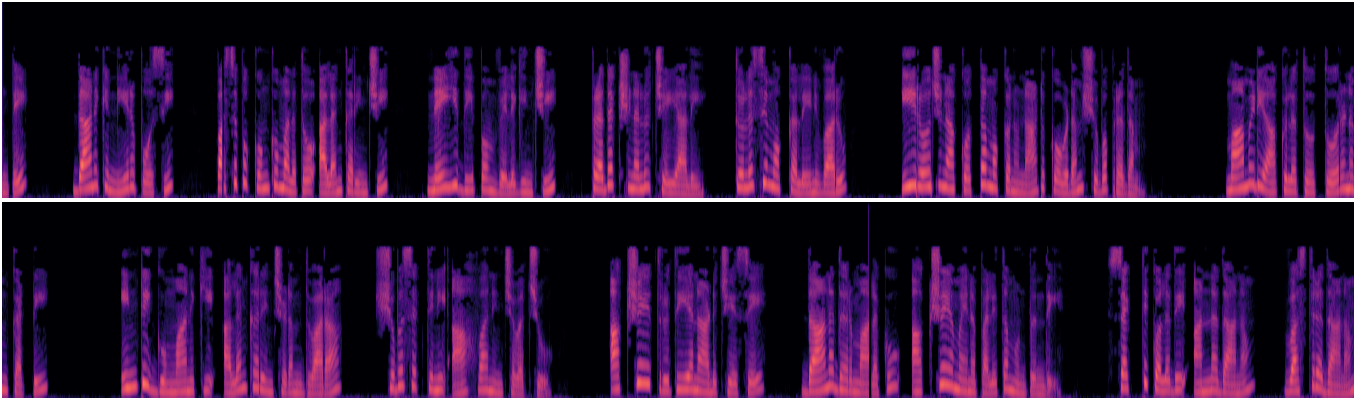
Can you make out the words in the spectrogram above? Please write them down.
ఉంటే దానికి నీరు పోసి పసుపు కుంకుమలతో అలంకరించి నెయ్యి దీపం వెలిగించి ప్రదక్షిణలు చేయాలి. తులసి మొక్క లేనివారు ఈ రోజున కొత్త మొక్కను నాటుకోవడం శుభప్రదం. మామిడి ఆకులతో తోరణం కట్టి ఇంటి గుమ్మానికి అలంకరించడం ద్వారా శుభశక్తిని ఆహ్వానించవచ్చు. అక్షయ తృతీయ నాడు చేసే దానధర్మాలకు అక్షయమైన ఫలితముంటుంది శక్తి కొలది అన్నదానం వస్త్రదానం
